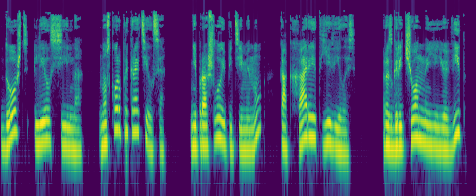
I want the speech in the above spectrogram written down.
Дождь лил сильно, но скоро прекратился. Не прошло и пяти минут, как Харриет явилась. Разгоряченный ее вид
